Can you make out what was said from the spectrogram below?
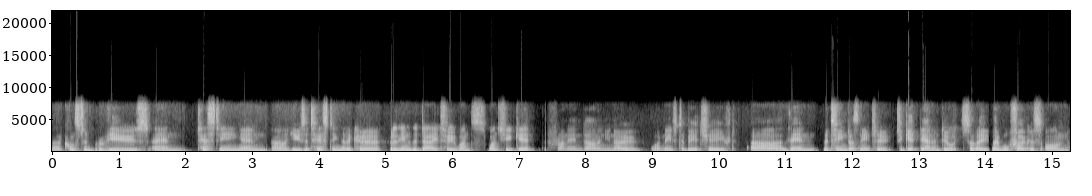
uh, constant reviews and testing and uh, user testing that occur. But at the end of the day, too, once once you get the front end done and you know what needs to be achieved, uh, then the team does need to to get down and do it. So they, they will focus on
